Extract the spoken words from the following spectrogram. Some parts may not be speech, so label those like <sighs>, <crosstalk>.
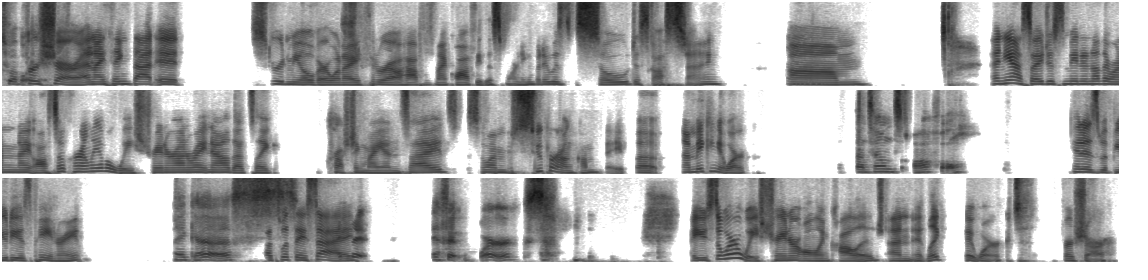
to avoid. For sure. And I think that it screwed me over when I threw out half of my coffee this morning, but it was so disgusting. Mm. Um, and yeah, so I just made another one. And I also currently have a waist trainer on right now that's like crushing my insides. So I'm super uncomfy, but I'm making it work. that sounds awful. It is, but beauty is pain, right? I guess That's what they If say. it, if it works, I used to wear a waist trainer all in college and it like, it worked for sure.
